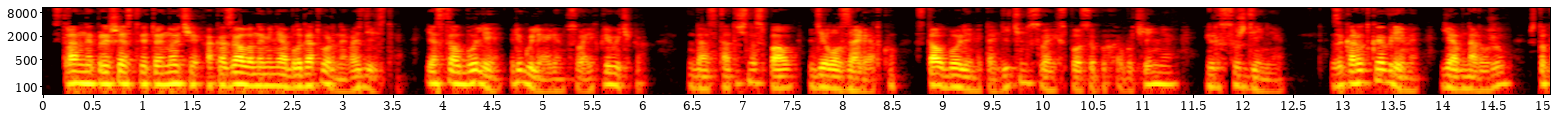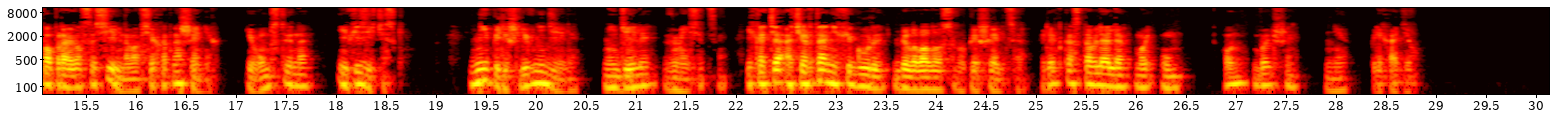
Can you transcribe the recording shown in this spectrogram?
Странное происшествие той ночи оказало на меня благотворное воздействие. Я стал более регулярен в своих привычках. Достаточно спал, делал зарядку, стал более методичен в своих способах обучения и рассуждения. За короткое время я обнаружил, что поправился сильно во всех отношениях, и умственно, и физически. Дни перешли в недели, недели в месяцы. И хотя очертания фигуры беловолосого пришельца редко оставляли мой ум, он больше не приходил.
